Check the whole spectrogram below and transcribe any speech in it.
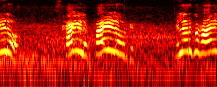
ಹೇಳು. ಹಾಯ್ ಹೇಳು. ಹಾಯ್ ಹೇಳು ಅವ್ರಿಗೆ. ಎಲ್ಲರಿಗೂ ಹಾಯ್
